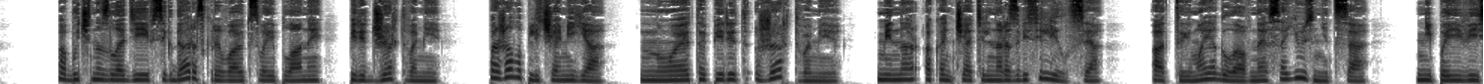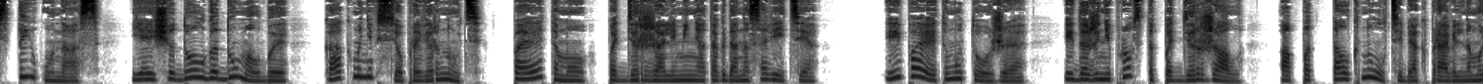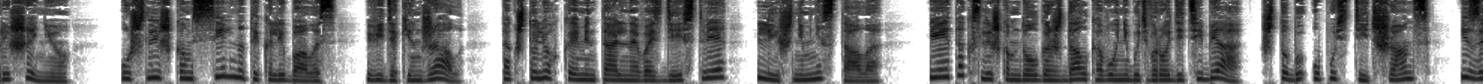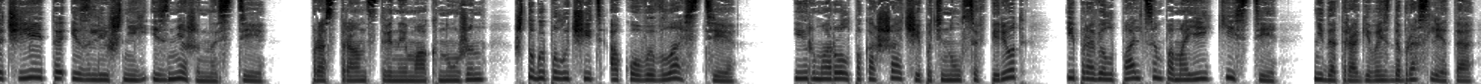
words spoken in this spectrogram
Обычно злодеи всегда раскрывают свои планы перед жертвами. Пожала плечами я. Но это перед жертвами. Минар окончательно развеселился. А ты моя главная союзница. Не появись ты у нас, я еще долго думал бы, как мне все провернуть. Поэтому поддержали меня тогда на совете. И поэтому тоже. И даже не просто поддержал, а подтолкнул тебя к правильному решению. Уж слишком сильно ты колебалась, видя кинжал, так что легкое ментальное воздействие лишним не стало. Я и так слишком долго ждал кого-нибудь вроде тебя, чтобы упустить шанс из-за чьей-то излишней изнеженности. Пространственный маг нужен, чтобы получить оковы власти. Ирмарол покошачьи потянулся вперед и провел пальцем по моей кисти, не дотрагиваясь до браслета.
